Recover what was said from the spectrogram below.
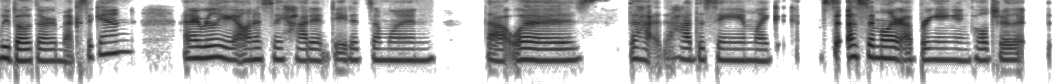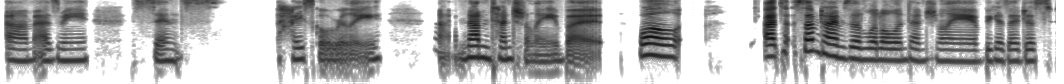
we both are Mexican, and I really honestly hadn't dated someone that was that had the same, like, a similar upbringing and culture that, um, as me since high school, really. Um, not intentionally, but well, at sometimes a little intentionally because I just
